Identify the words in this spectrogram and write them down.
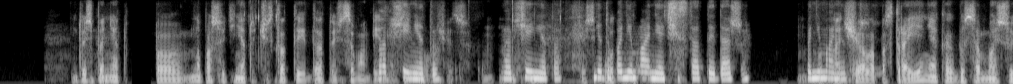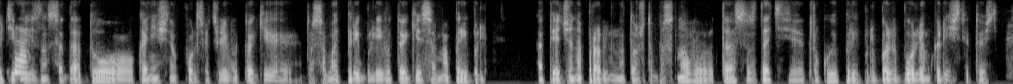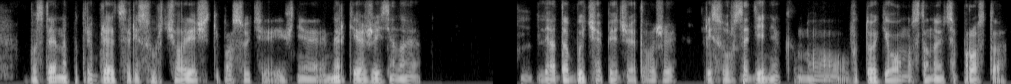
Ну, то есть понятно, по, ну, по сути, нету чистоты, да, то есть в самом бизнесе. Вообще нету. Получается. Вообще нету. Нету от... понимания чистоты даже пониманию. От начала тоже. построения как бы самой сути да. бизнеса, да, до конечного пользователя, в итоге до самой прибыли. И в итоге сама прибыль опять же направлена на то, чтобы снова да, создать э, другую прибыль в более количестве. То есть постоянно потребляется ресурс человеческий, по сути, их энергия жизненная для добычи, опять же, этого же ресурса денег, но в итоге он становится просто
